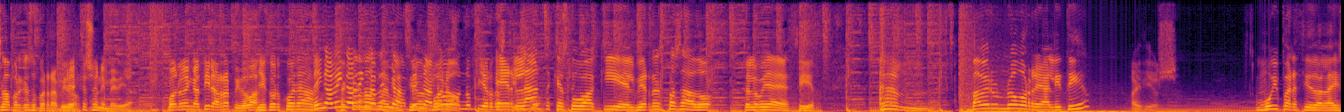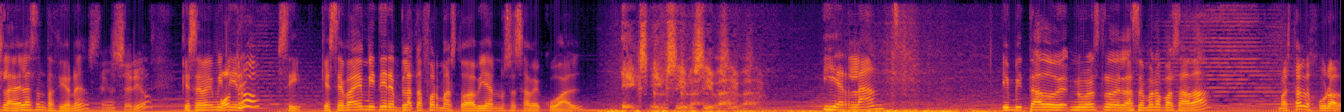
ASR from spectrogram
No, porque es súper rápido. Es que son y media. Bueno, venga, tira rápido, va. Corcuera, Venga, venga, venga, venga, venga, no- bueno, no pierdas tiempo. que estuvo aquí el viernes pasado, te lo voy a decir. Va a haber un nuevo reality Ay, Dios. Muy parecido a la Isla de las Tentaciones. ¿En serio? Que se va a emitir. ¿Otro? Sí, que se va a emitir en plataformas todavía no se sabe cuál. Exclusiva. Y Erlans, invitado de- nuestro de la semana pasada. Va a estar de jurado,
